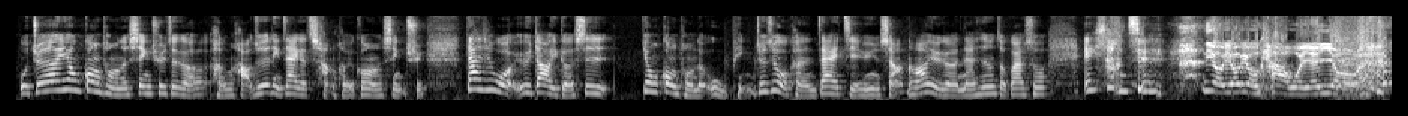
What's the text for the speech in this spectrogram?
我觉得用共同的兴趣这个很好，就是你在一个场合有共同的兴趣。但是我遇到一个是用共同的物品，就是我可能在捷运上，然后有一个男生走过来说：“哎、欸，小姐，你有悠游卡，我也有哎、欸。”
